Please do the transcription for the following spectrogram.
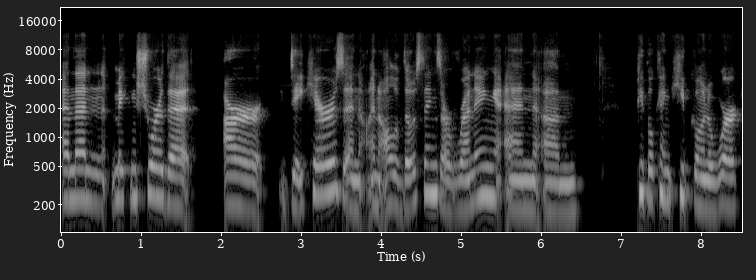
And then making sure that our daycares and, and all of those things are running and um, people can keep going to work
